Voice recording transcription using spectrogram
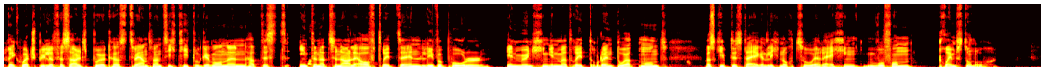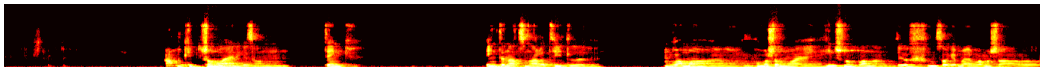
Rekordspieler für Salzburg, hast 22 Titel gewonnen, hattest internationale Auftritte in Liverpool, in München, in Madrid oder in Dortmund. Was gibt es da eigentlich noch zu erreichen? Wovon träumst du noch? Es gibt schon noch einiges an, denk, internationaler Titel. Wenn wir, haben wir schon mal hinschnuppern dürfen, sage ich mal, waren wir schon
